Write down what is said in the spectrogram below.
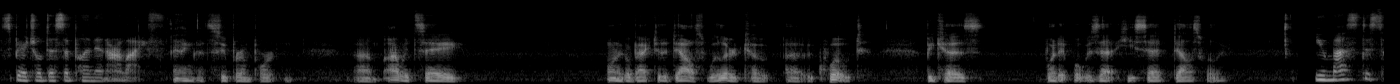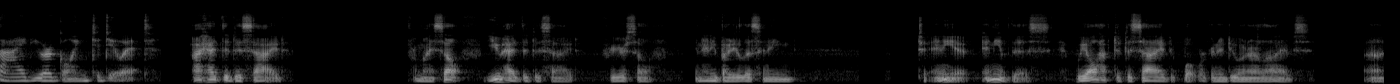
spiritual discipline in our life. I think that's super important. Um, I would say I want to go back to the Dallas Willard quote, uh, quote because what it, what was that he said, Dallas Willard? You must decide you are going to do it. I had to decide for myself. You had to decide for yourself. And anybody listening to any of, any of this we all have to decide what we're going to do in our lives. Uh,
